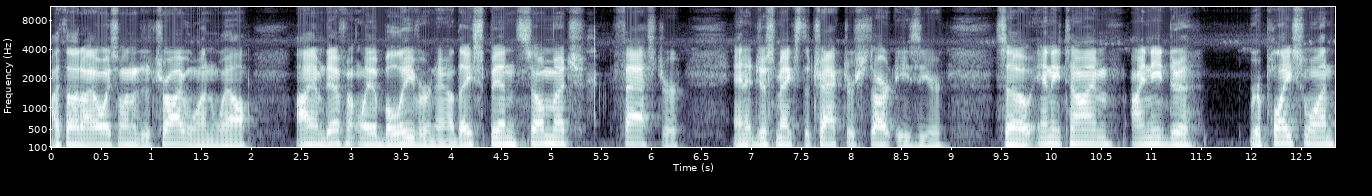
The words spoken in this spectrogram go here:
I thought I always wanted to try one well I am definitely a believer now. They spin so much faster and it just makes the tractor start easier. So anytime I need to replace one,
